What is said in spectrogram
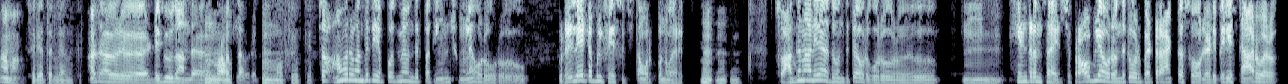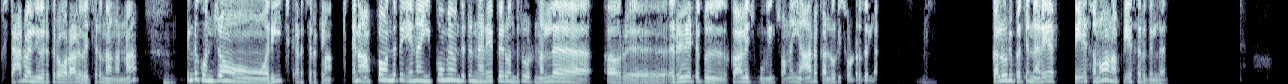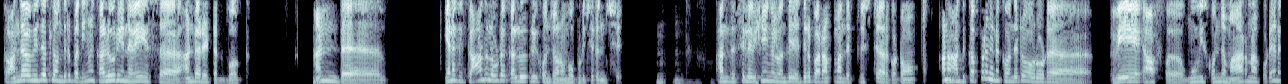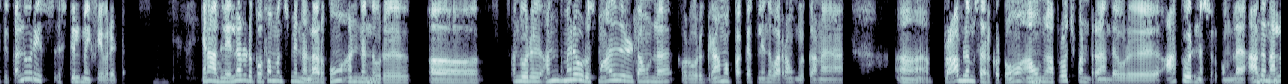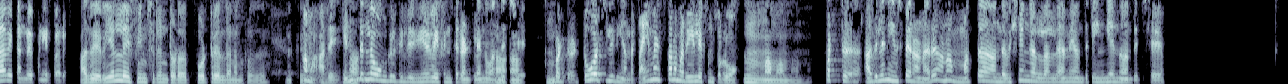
ஆமா. சரியா தெரியல எனக்கு. அது அவர் டெபியூ தான் அந்த. படத்துல அவருக்கு ஓகே ஓகே சோ அவர் வந்துட்டு எப்போதுமே வந்துட்டு பாத்தீங்கன்னு வச்சுக்கோங்களேன் ஒரு ஒரு ரிலேட்டபிள் ஃபேஸ் வச்சு தான் ஒர்க் பண்ணுவாரு சோ அதனாலேயே அது வந்துட்டு அவருக்கு ஒரு ஒரு ஹிண்ட்ரன்ஸ் ஆயிடுச்சு. ப்ராபப்ளி அவர் வந்துட்டு ஒரு பெட்டர் ஆக்டர்ஸோ இல்லாட்டி பெரிய ஸ்டார் ஸ்டார் வேல்யூ இருக்கிற ஒரு ஆள் வச்சிருந்தாங்கன்னா. இன்னும் கொஞ்சம் ரீச் கிடைச்சிருக்கலாம். ஏன்னா அப்ப வந்துட்டு ஏன்னா இப்பவுமே வந்துட்டு நிறைய பேர் வந்துட்டு ஒரு நல்ல ஒரு ரிலேட்டபிள் காலேஜ் மூவின்னு சொன்னா யாரும் கல்லூரி சொல்றது இல்ல கல்லூரி பத்தி நிறைய பேசணும் ஆனா பேசுறது இல்ல So, அந்த விதத்துல வந்துட்டு பாத்தீங்கன்னா கல்லூரி என்னவே is under rated work and எனக்கு காதலை விட கல்லூரி கொஞ்சம் ரொம்ப பிடிச்சிருந்துச்சு. அந்த சில விஷயங்கள் வந்து எதிர்பாராம அந்த ட்விஸ்டா இருக்கட்டும். ஆனா அதுக்கப்புறம் எனக்கு வந்துட்டு அவரோட வே ஆஃப் மூவிஸ் கொஞ்சம் மாறினா கூட எனக்கு கல்லூரி ஸ்டில் மை ஃபேவரட் ஏன்னா அதுல எல்லாரோட பெர்ஃபார்மன்ஸுமே நல்லா இருக்கும் அண்ட் அந்த ஒரு அந்த ஒரு அந்த மாதிரி ஒரு ஸ்மால் டவுன்ல ஒரு ஒரு கிராம பக்கத்துல இருந்து வர்றவங்களுக்கான ப்ராப்ளம்ஸா இருக்கட்டும் அவங்க அப்ரோச் பண்ற அந்த ஒரு ஆக்வர்ட்னஸ் இருக்கும்ல அதை. நல்லாவே கன்வே பண்ணிருப்பாரு அது ரியல் லைஃப் இன்சிடென்ட்டோட போர்ட்ரேல் தானே ப்ரோ அது? ஆமா அது எண்ட்ல உங்களுக்கு ரியல் லைஃப் இன்சிடென்ட்ல இருந்து வந்துச்சு. பட் டுவர்ட்ஸ் லீடிங் அந்த கிளைமேக்ஸ் தான் நம்ம ரியல் லைஃப்னு சொல்லுவோம். ஆமா ஆமா ஆமா. பட் அதுல இருந்து இன்ஸ்பயர் ஆனாரு. ஆனா மத்த அந்த விஷயங்கள் எல்லாமே வந்துட்டு இங்க இருந்து வந்துச்சு.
